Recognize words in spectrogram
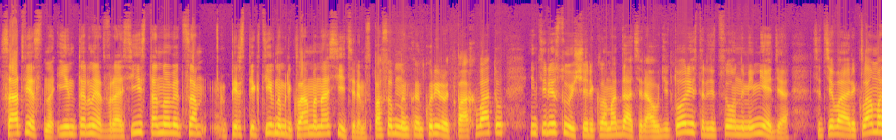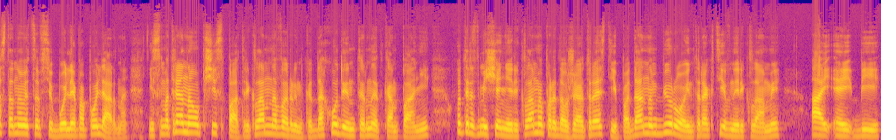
Соответственно, и интернет в России становится перспективным рекламоносителем, способным конкурировать по охвату, интересующей рекламодателя аудитории с традиционными медиа. Сетевая реклама становится все более популярна. Несмотря на общий спад рекламного рынка, доходы интернет-компаний от размещения рекламы продолжают расти. По данным Бюро интерактивной рекламы IAB,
